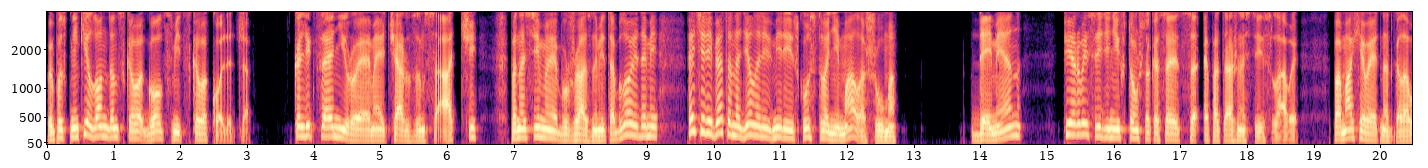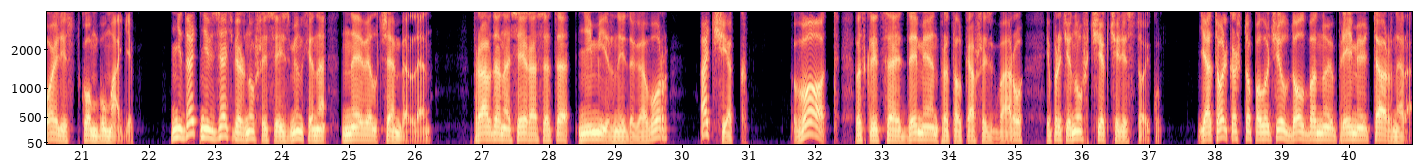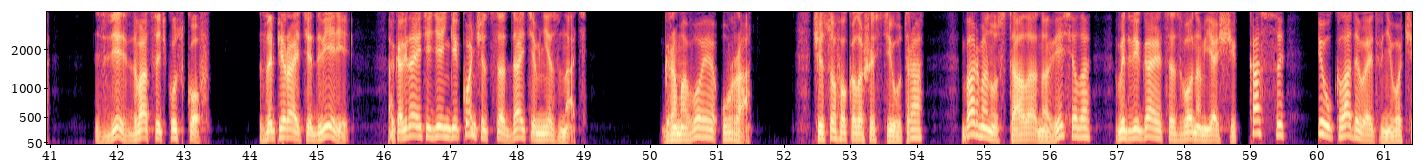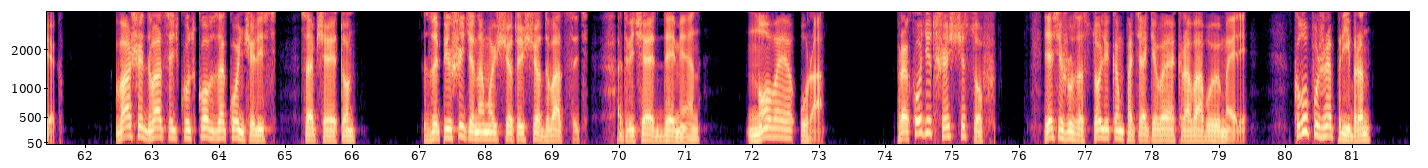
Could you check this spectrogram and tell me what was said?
выпускники лондонского Голдсмитского колледжа. Коллекционируемые Чарльзом Саатчи, поносимые буржуазными таблоидами, эти ребята наделали в мире искусства немало шума. Дэмиан, первый среди них в том, что касается эпатажности и славы, помахивает над головой листком бумаги. Не дать не взять вернувшийся из Мюнхена Невил Чемберлен. Правда, на сей раз это не мирный договор, а чек. «Вот!» — восклицает Демиан, протолкавшись к бару и протянув чек через стойку. «Я только что получил долбанную премию Тернера. Здесь двадцать кусков. Запирайте двери, а когда эти деньги кончатся, дайте мне знать». Громовое «Ура!» Часов около шести утра бармен устало, но весело выдвигается звоном ящик кассы и укладывает в него чек. «Ваши двадцать кусков закончились», — сообщает он. «Запишите на мой счет еще двадцать», — отвечает Демиан. «Новое ура». Проходит шесть часов. Я сижу за столиком, потягивая кровавую Мэри. Клуб уже прибран.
